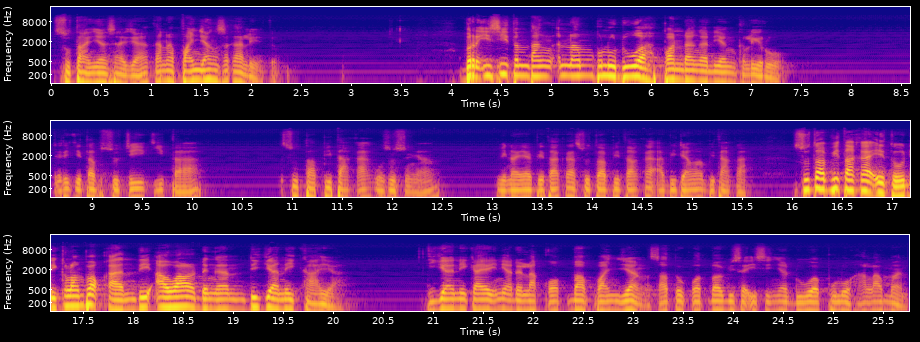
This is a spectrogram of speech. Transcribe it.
sutanya saja karena panjang sekali itu. Berisi tentang 62 pandangan yang keliru. Jadi kitab suci kita Suta Pitaka khususnya Winaya Pitaka, Suta Pitaka, Abhidhamma Pitaka. Suta Pitaka itu dikelompokkan di awal dengan Diga Nikaya. Tiga Nikaya ini adalah khotbah panjang. Satu khotbah bisa isinya 20 halaman.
